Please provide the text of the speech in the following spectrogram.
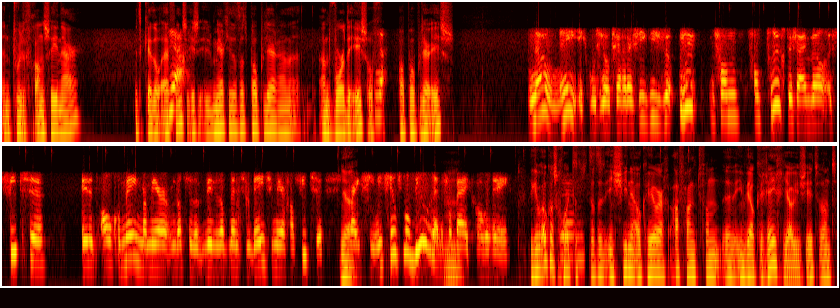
een Tour de France winnaar. Met Kettle Evans. Ja. Is, merk je dat het populair aan, aan het worden is? Of nou, al populair is? Nou, nee. Ik moet heel zeggen, daar zie ik niet zoveel van, van terug. Er zijn wel fietsen in het algemeen, maar meer omdat ze willen dat mensen een beetje meer gaan fietsen. Ja. Maar ik zie niet heel veel wielrennen Hmm. voorbij komen, nee. Ik heb ook wel eens gehoord dat, dat het in China ook heel erg afhangt van uh, in welke regio je zit. Want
